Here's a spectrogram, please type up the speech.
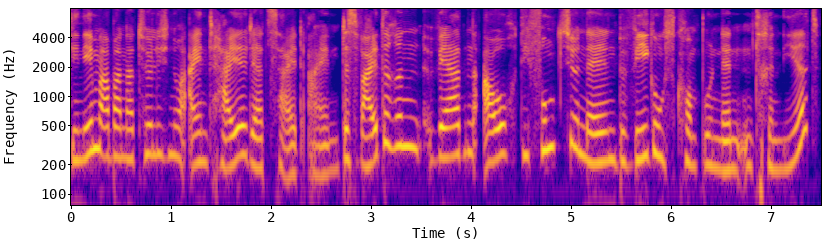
Die nehmen aber natürlich nur einen Teil der Zeit ein. Des Weiteren werden auch die funktionellen Bewegungskomponenten trainiert.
